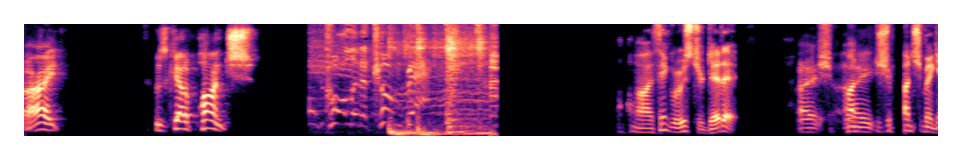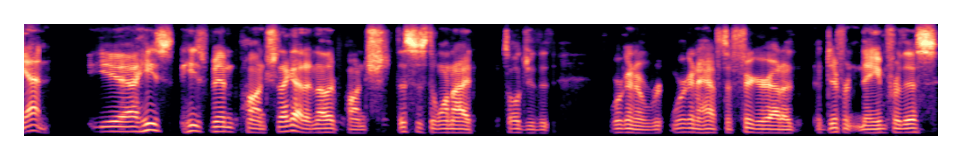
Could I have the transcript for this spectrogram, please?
All right. Who's got a punch? Oh, I think Rooster did it. I, You should, punch, I, you should punch him again. yeah, he's he's been punched. I got another punch. This is the one I told you that we're gonna we're gonna have to figure out a, a different name for this.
